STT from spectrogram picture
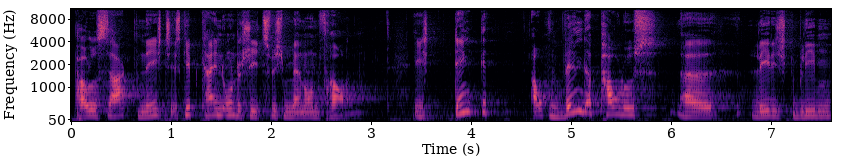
Paulus sagt nicht, es gibt keinen Unterschied zwischen Männern und Frauen. Ich denke, auch wenn der Paulus äh, ledig geblieben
